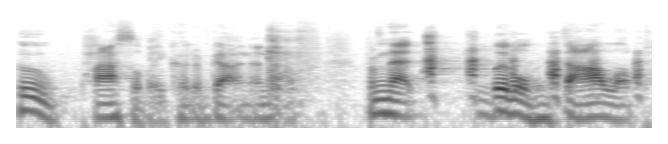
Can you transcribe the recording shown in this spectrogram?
who possibly could have gotten enough from that little dollop?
